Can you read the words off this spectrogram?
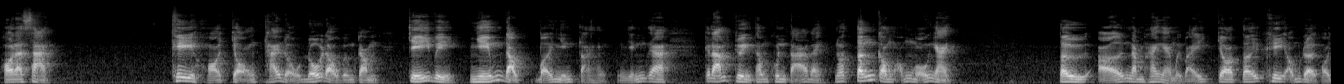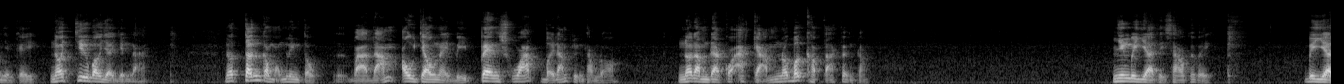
Họ đã sai. Khi họ chọn thái độ đối đầu với ông Trump chỉ vì nhiễm độc bởi những tàng những ra cái đám truyền thông khuynh tả ở đây. Nó tấn công ổng mỗi ngày. Từ ở năm 2017 cho tới khi ổng rời khỏi nhiệm kỳ, nó chưa bao giờ dừng lại. Nó tấn công ổng liên tục và đám Âu Châu này bị brainwash bởi đám truyền thông đó. Nó đâm ra có ác cảm, nó bất hợp tác với ông Trump nhưng bây giờ thì sao quý vị? Bây giờ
